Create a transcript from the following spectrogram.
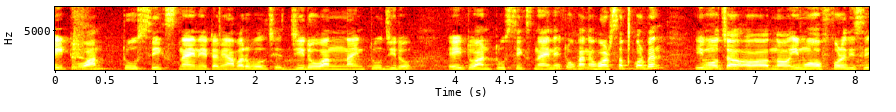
eight one two six nine eight আমি আবারও বলছি zero one nine two zero eight one two six nine eight ওখানে হোয়াটসঅ্যাপ করবেন। ইমো চা ইমো অফ করে দিছি।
